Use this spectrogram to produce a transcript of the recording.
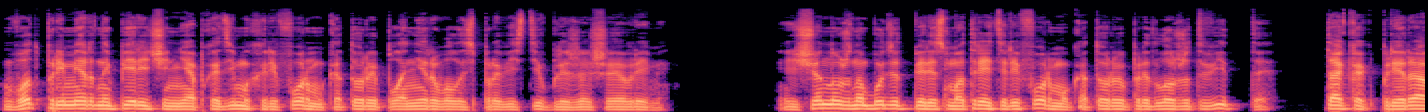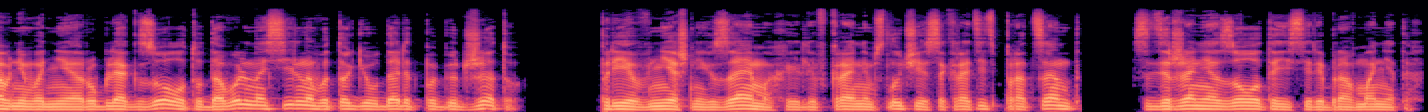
Вот примерный перечень необходимых реформ, которые планировалось провести в ближайшее время. Еще нужно будет пересмотреть реформу, которую предложит Витте, так как приравнивание рубля к золоту довольно сильно в итоге ударит по бюджету, при внешних займах или в крайнем случае сократить процент содержания золота и серебра в монетах.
